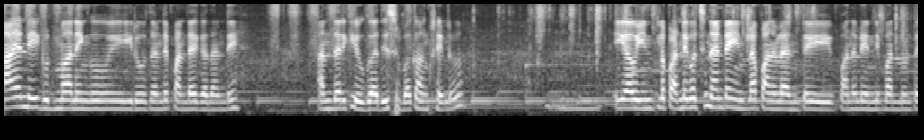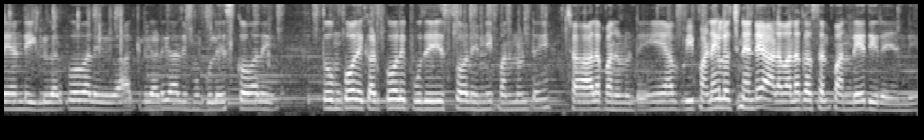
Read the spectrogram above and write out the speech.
హాయ్ అండి గుడ్ మార్నింగ్. ఈరోజు అంటే పండగ కదండి. అందరికీ ఉగాది శుభాకాంక్షలు. ఇక ఇంట్లో పండుగ వచ్చిందంటే ఇంట్లో పనులు అంటే ఈ పనులు ఎన్ని పనులు ఉంటాయండి. ఇల్లు కడుక్కోవాలి ఆకిలి కడగాలి ముగ్గులు వేసుకోవాలి తోముకోవాలి కడుక్కోవాలి పూజ చేసుకోవాలి ఎన్ని పనులు ఉంటాయి? చాలా పనులు ఉంటాయి. ఈ పండుగలు వచ్చినాయంటే ఆడవాళ్ళకి అసలు పనులే తీరేయండి.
